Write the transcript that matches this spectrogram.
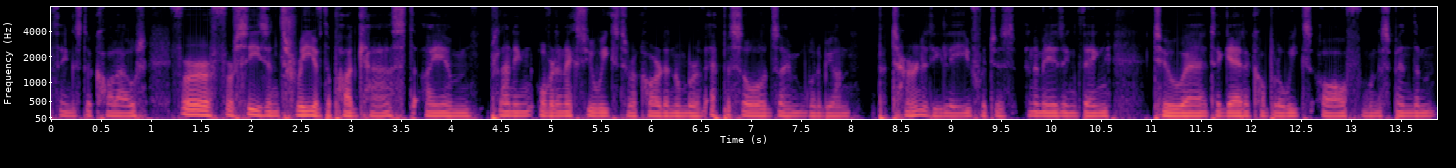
things to call out for for season three of the podcast. I am planning over the next few weeks to record a number of episodes. I'm going to be on paternity leave, which is an amazing thing to uh, to get a couple of weeks off. I'm going to spend them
